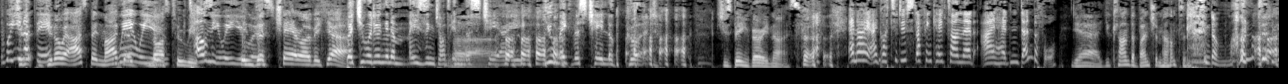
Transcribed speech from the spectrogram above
all, were you you know, not there? do you know where I spent my Where the were you? last two weeks? Tell me where you in were. this chair over here. but you were doing an amazing job in this Ah. chair. You make this chair look good. She's being very nice. And I, I got to do stuff in Cape Town that I hadn't done before. yeah, you climbed a bunch of mountains. And a mountain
